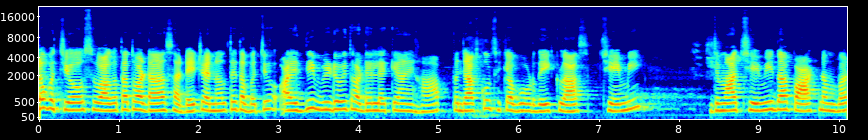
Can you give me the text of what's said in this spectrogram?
ਹੈਲੋ ਬੱਚਿਓ, ਸਵਾਗਤ ਹੈ ਤੁਹਾਡਾ ਸਾਡੇ ਚੈਨਲ ਤੇ। ਤਾਂ ਬੱਚਿਓ, ਅੱਜ ਦੀ ਵੀਡੀਓ ਵੀ ਤੁਹਾਡੇ ਲੈ ਕੇ ਆਏ ਹਾਂ। ਪੰਜਾਬ ਸਕੂਲ ਸਿੱਖਿਆ ਬੋਰਡ ਦੀ ਕਲਾਸ 6ਵੀਂ ਜਮਾਤ 6ਵੀਂ ਦਾ ਪਾਠ ਨੰਬਰ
